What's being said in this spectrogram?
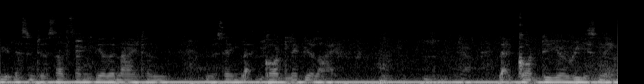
we listened to a satsang the other night, and you were saying, let God live your life. You know, let God do your reasoning,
